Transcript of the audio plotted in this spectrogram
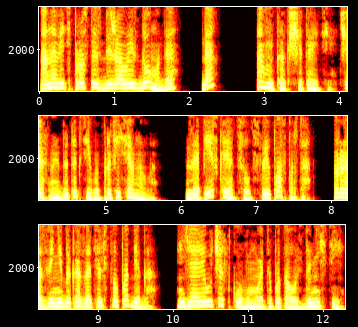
Она ведь просто сбежала из дома, да? Да? А вы как считаете, частные детективы-профессионалы? Записка и отсутствие паспорта. Разве не доказательство побега? Я и участковому это пыталась донести.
